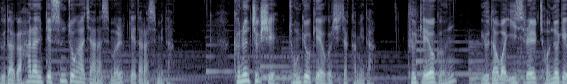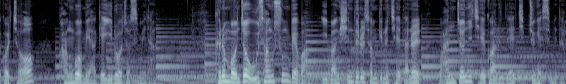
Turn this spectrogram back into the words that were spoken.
유다가 하나님께 순종하지 않았음을 깨달았습니다. 그는 즉시 종교 개혁을 시작합니다. 그 개혁은 유다와 이스라엘 전역에 걸쳐 광범위하게 이루어졌습니다. 그는 먼저 우상 숭배와 이방 신들을 섬기는 제단을 완전히 제거하는 데 집중했습니다.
